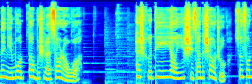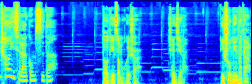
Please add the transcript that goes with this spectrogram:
那尼莫倒不是来骚扰我。”他是和第一药医世家的少主孙丰超一起来公司的，到底怎么回事？倩倩，你说明白点。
